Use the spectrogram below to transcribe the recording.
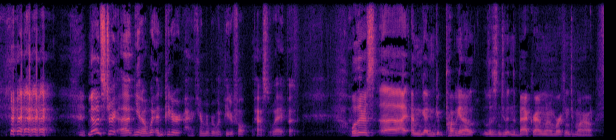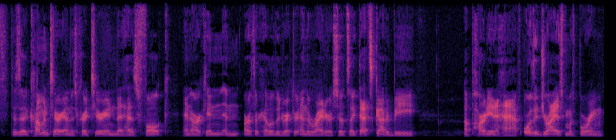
no, it's true. Uh, you know, and Peter, I can't remember when Peter Falk passed away, but Well, there's. Uh, I, I'm, I'm probably gonna listen to it in the background when I'm working tomorrow. There's a commentary on this Criterion that has Falk and Arkin and Arthur Hiller, the director, and the writer. So it's like that's got to be a party and a half, or the driest, most boring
